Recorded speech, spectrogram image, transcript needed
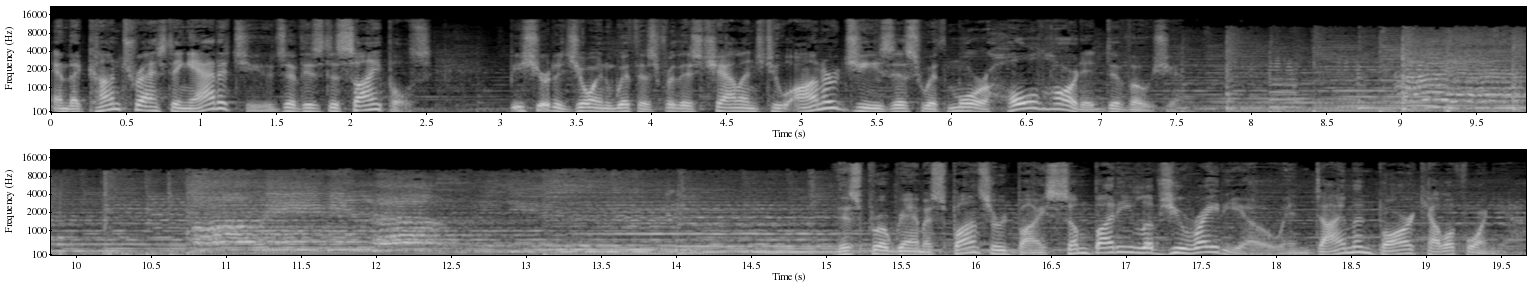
and the contrasting attitudes of his disciples. Be sure to join with us for this challenge to honor Jesus with more wholehearted devotion. This program is sponsored by Somebody Loves You Radio in Diamond Bar, California.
